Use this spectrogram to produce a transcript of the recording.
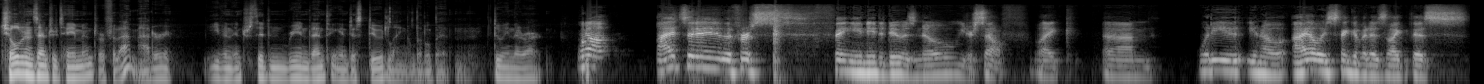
children's entertainment, or for that matter, even interested in reinventing and just doodling a little bit and doing their art? Well, I'd say the first thing you need to do is know yourself. Like, um, what do you, you know, I always think of it as like this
